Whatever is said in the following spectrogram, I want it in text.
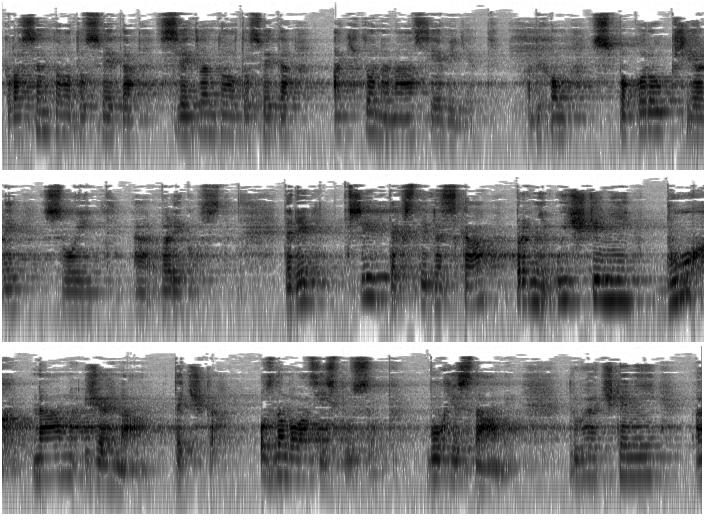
kvasem tohoto světa, světlem tohoto světa, ať to na nás je vidět. Abychom s pokorou přijali svoji eh, velikost. Tedy tři texty dneska. První ujištění, Bůh nám žehná. Tečka. Oznamovací způsob. Bůh je s námi. Druhé čtení, uh,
